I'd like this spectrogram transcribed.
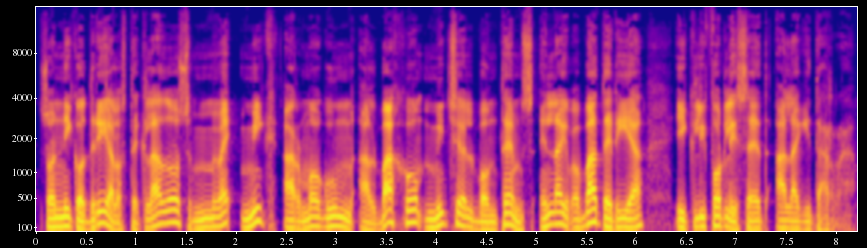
Son Nico Dri a los teclados, Mick Armogum al bajo, Mitchell Bontemps en la batería y Clifford Lisette a la guitarra.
